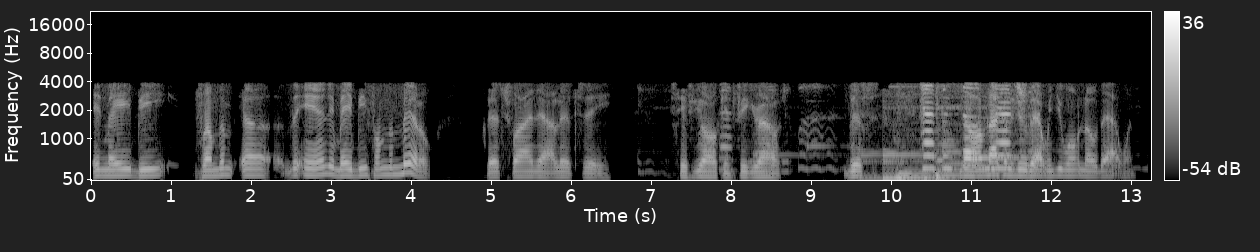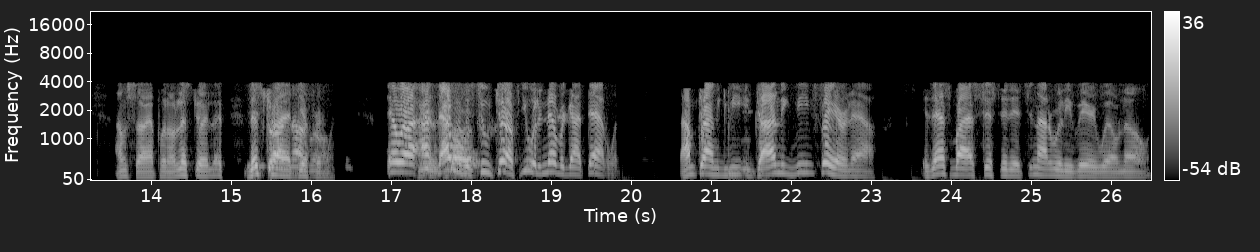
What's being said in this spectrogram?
It may be from the uh, the end. It may be from the middle. Let's find out. Let's see. See if you all can figure out this. No, I'm not going to do that one. You won't know that one. I'm sorry. I put on. Let's try. Let's let's try a different one. Yeah, well, I, that one was too tough. You would have never got that one. I'm trying to be trying to be fair now. Is that's my assistant. It's not really very well known,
